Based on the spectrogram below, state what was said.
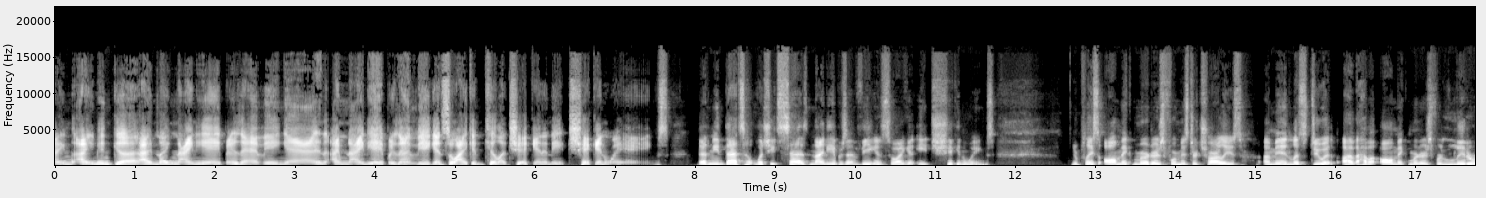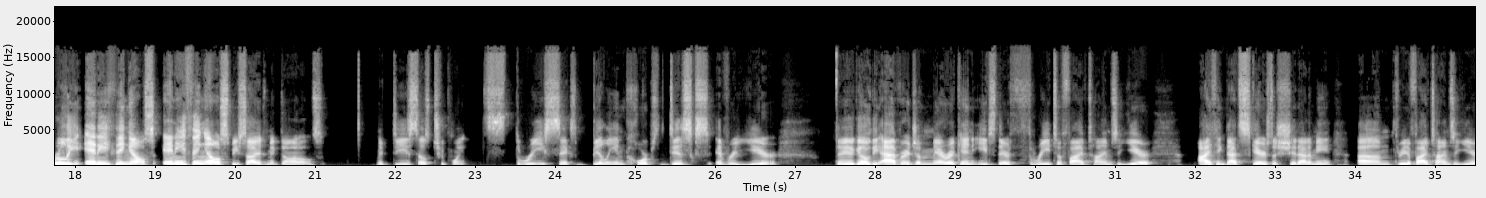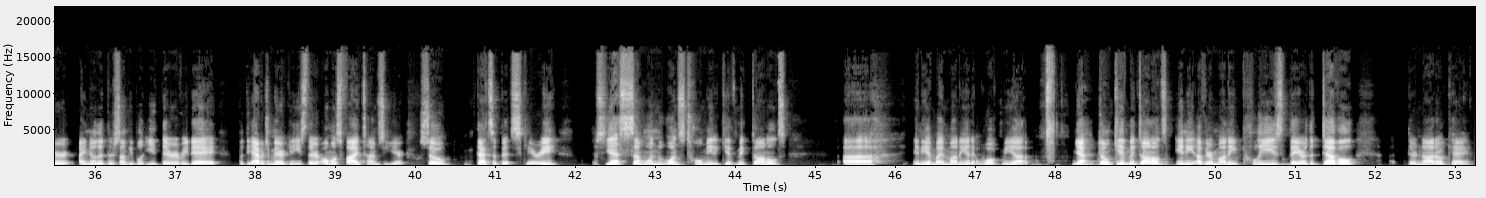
I'm I'm in good. I'm like 98% vegan. I'm 98% vegan, so I can kill a chicken and eat chicken wings. I mean, that's what she says 98% vegan, so I can eat chicken wings. Replace all McMurders for Mr. Charlie's. I'm in. Let's do it. How about all McMurders for literally anything else? Anything else besides McDonald's? McDee's sells 2.36 billion corpse discs every year. There you go. The average American eats there three to five times a year. I think that scares the shit out of me. Um, three to five times a year. I know that there's some people eat there every day but the average American eats there almost five times a year. So that's a bit scary. Yes, someone once told me to give McDonald's uh, any of my money and it woke me up. Yeah, don't give McDonald's any of your money, please. They are the devil. They're not okay.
